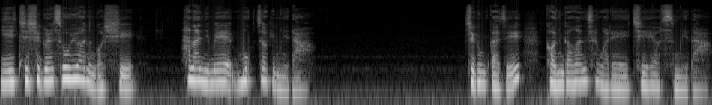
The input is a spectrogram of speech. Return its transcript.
이 지식을 소유하는 것이 하나님의 목적입니다. 지금까지 건강한 생활의 지혜였습니다.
